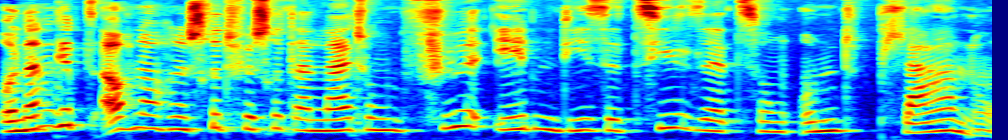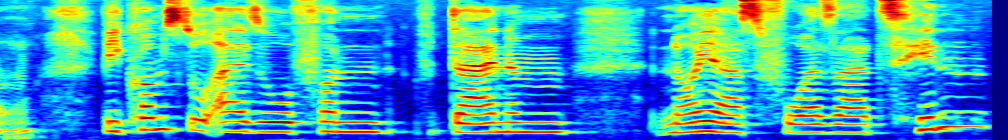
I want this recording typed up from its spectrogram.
Und dann gibt es auch noch eine Schritt-für-Schritt-Anleitung für eben diese Zielsetzung und Planung. Wie kommst du also von deinem Neujahrsvorsatz hin,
